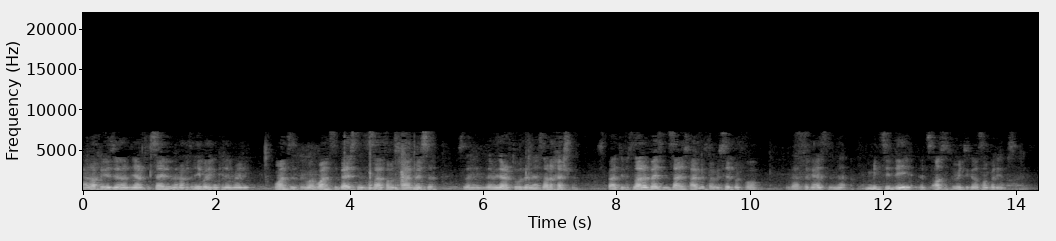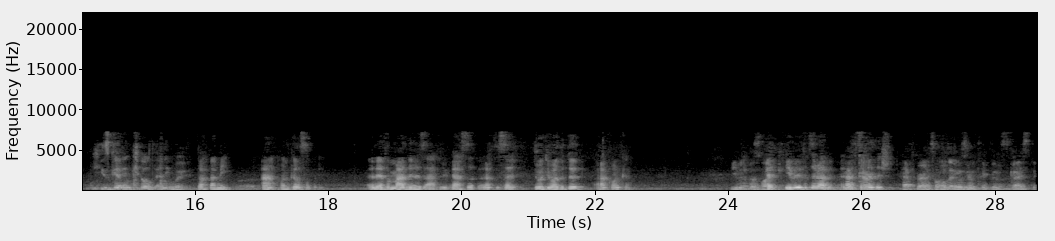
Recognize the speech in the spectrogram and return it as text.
Halacha is you don't have to save him. Halacha is anybody can kill him really. Once it, once the beis din decides someone's chayav mesos, so then, then we don't have to. Then that's not a cheshbon. But if it's not a beis din deciding chayav mesos, like we said before, if that's the case. Then mitzidi, it's also for me to kill somebody else, He's getting killed anyway. not by me. I can't kill somebody. And therefore, my din is I have to be passive and I have to say, do what you want to do, I can't kill. Even if it's And even if it's a rabim, and that's Hefker, Kiddush. Hefker and someone anyone's going to take this guy's thing.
